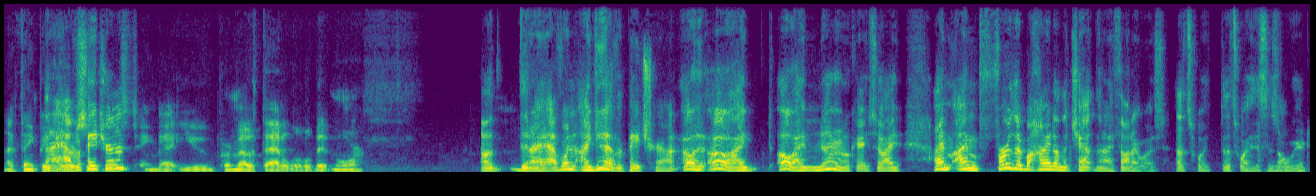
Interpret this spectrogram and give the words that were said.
I think people I have are a Patreon? that you promote that a little bit more. Oh, did I have one? I do have a Patreon. Oh, oh, I, oh, I no, no, okay. So I, I'm, I'm further behind on the chat than I thought I was. That's what. That's why this is all weird.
